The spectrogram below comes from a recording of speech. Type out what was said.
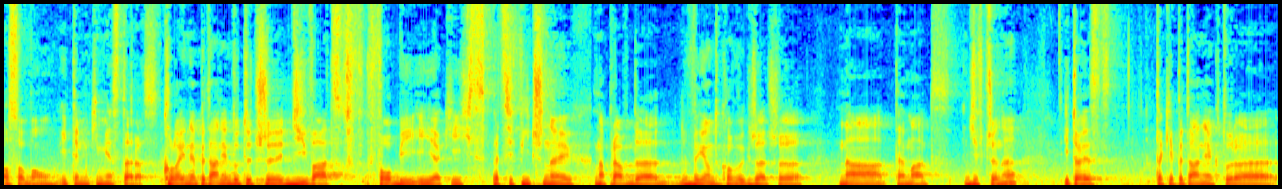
osobą i tym, kim jest teraz. Kolejne pytanie dotyczy dziwactw, fobii i jakichś specyficznych, naprawdę wyjątkowych rzeczy na temat dziewczyny. I to jest takie pytanie, które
